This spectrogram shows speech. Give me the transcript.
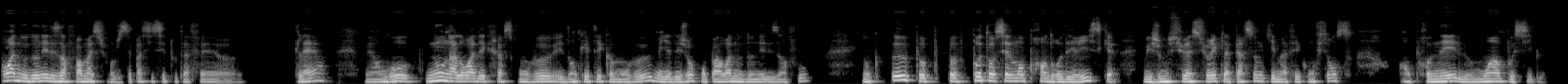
droit de nous donner des informations. Je ne sais pas si c'est tout à fait clair, mais en gros, nous, on a le droit d'écrire ce qu'on veut et d'enquêter comme on veut, mais il y a des gens qui n'ont pas le droit de nous donner des infos. Donc, eux peuvent, potentiellement prendre des risques, mais je me suis assuré que la personne qui m'a fait confiance en prenait le moins possible.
